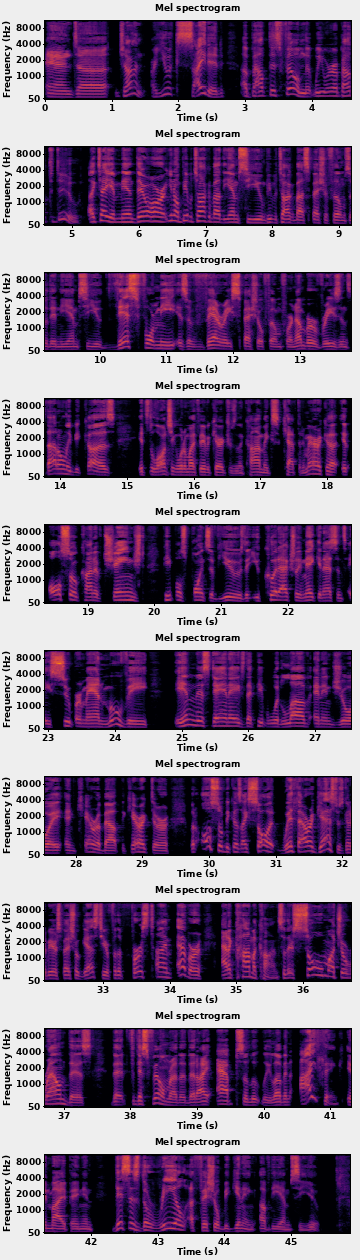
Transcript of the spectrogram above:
And uh, John, are you excited about this film that we were about to do? I tell you, man, there are, you know, people talk about the MCU and people talk about special films within the MCU. This, for me, is a very special film for a number of reasons, not only because it's the launching of one of my favorite characters in the comics, Captain America. It also kind of changed people's points of views that you could actually make, in essence, a Superman movie in this day and age that people would love and enjoy and care about the character, but also because I saw it with our guest, who's going to be our special guest here for the first time ever at a Comic Con. So there's so much around this that this film rather that I absolutely love, and I think, in my opinion, this is the real official beginning of the MCU.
